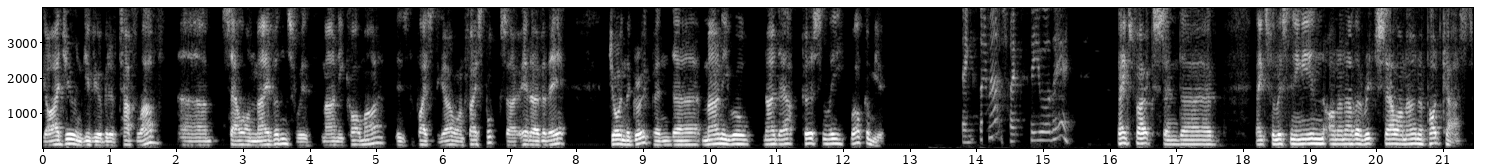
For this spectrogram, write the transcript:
guide you and give you a bit of tough love, um, Salon Mavens with Marnie Kallmeyer is the place to go on Facebook. So head over there, join the group and uh, Marnie will no doubt personally welcome you. Thanks so much. Hope to see you all there. Thanks, folks, and uh, thanks for listening in on another Rich Salon Owner podcast.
